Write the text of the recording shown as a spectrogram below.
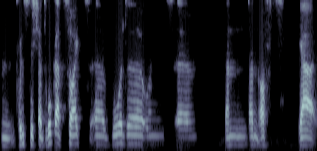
ein künstlicher Druck erzeugt äh, wurde und äh, dann, dann oft, ja,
